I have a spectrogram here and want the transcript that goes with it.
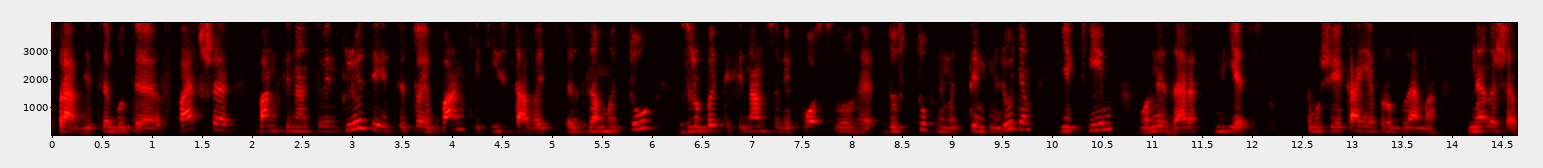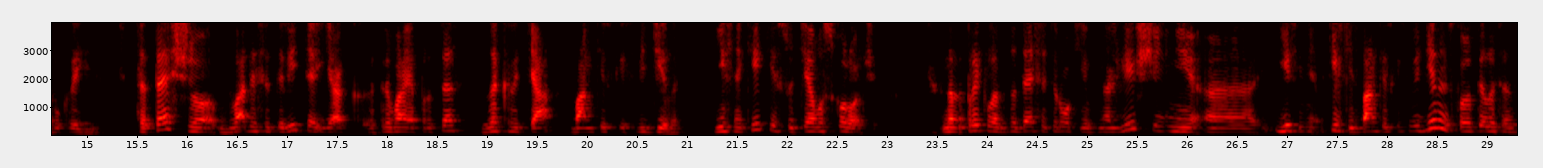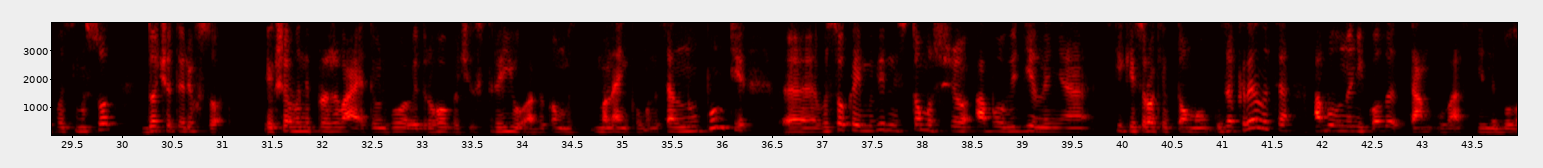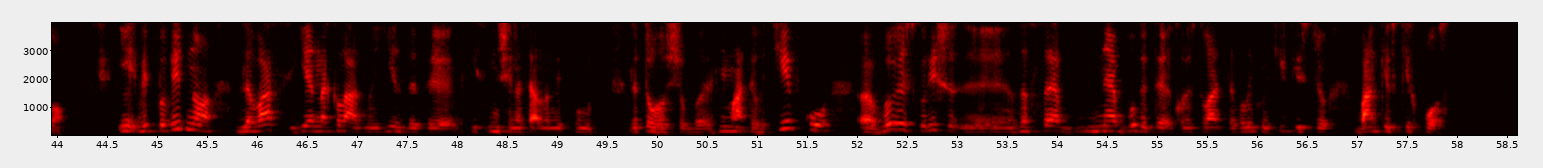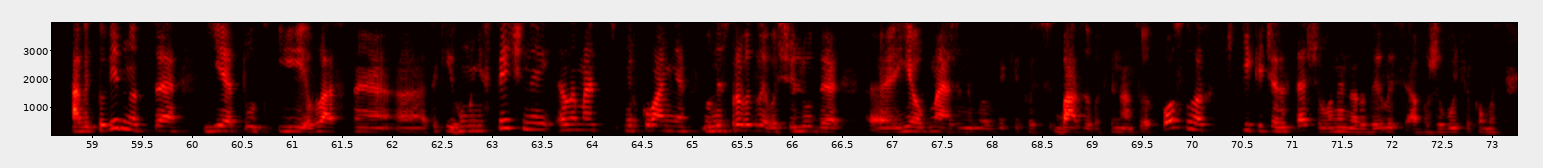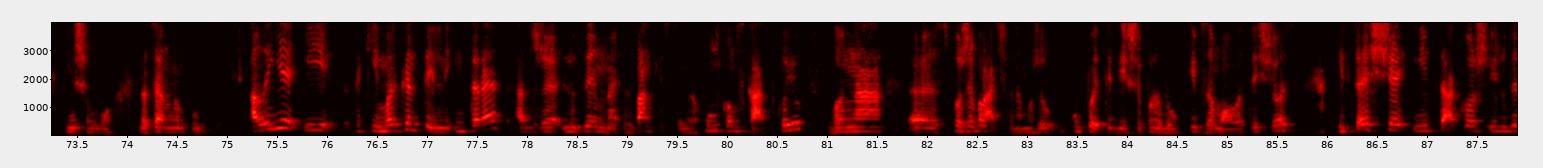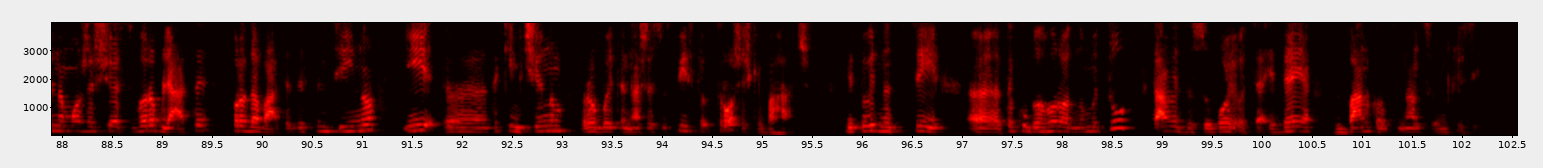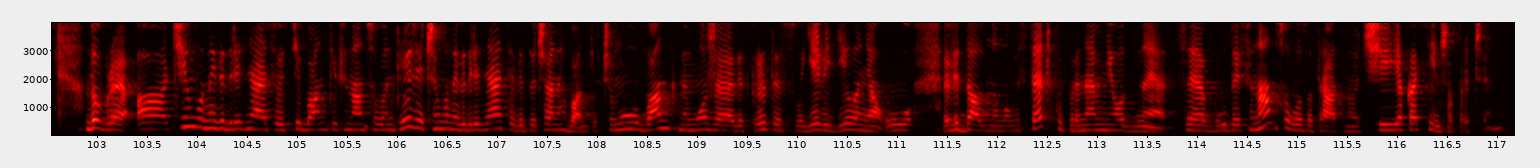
Справді це буде вперше. Банк фінансової інклюзії це той банк, який ставить за мету зробити фінансові послуги доступними тим людям, яким вони зараз не є доступні. Тому що яка є проблема не лише в Україні, це те, що два десятиліття як триває процес закриття банківських відділень, їхня кількість суттєво скорочується. Наприклад, за 10 років на Львівщині е, їхня кількість банківських відділень скоротилася з 800 до 400. Якщо ви не проживаєте у Львові, Дрогобичі, Стрию, а в якомусь маленькому населеному пункті, е, висока ймовірність в тому, що або відділення скількись років тому закрилося, або воно ніколи там у вас і не було. І відповідно для вас є накладно їздити в якийсь інший населений пункт для того, щоб знімати готівку. Е, Ви скоріше е, за все не будете користуватися великою кількістю банківських послуг. А відповідно, це є тут і власне е, такий гуманістичний елемент міркування. Ну несправедливо, що люди є обмеженими в якихось базових фінансових послугах тільки через те, що вони народилися або живуть в якомусь іншому населеному пункті. Але є і такий меркантильний інтерес, адже людина з банківським рахунком, з карткою, вона споживач, вона може купити більше продуктів, замовити щось, і це ще і також і людина може щось виробляти, продавати дистанційно і е, таким чином робити наше суспільство трошечки багатше. Відповідно, ці е, таку благородну мету ставить за собою оця ідея з банком фінансової інклюзії. Добре, а чим вони відрізняються? Ось ці банки фінансової інклюзії? Чим вони відрізняються від звичайних банків? Чому банк не може відкрити своє відділення у віддаленому містечку? Принаймні одне це буде фінансово затратно чи якась інша причина?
